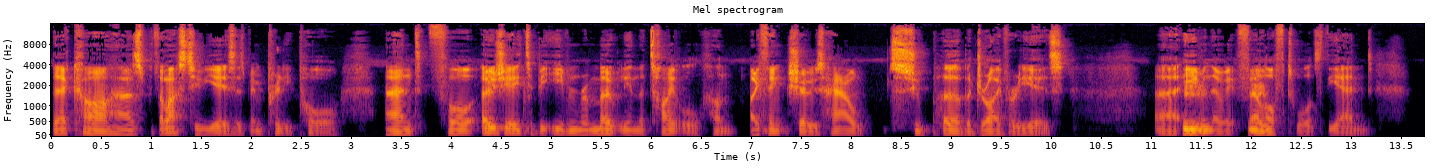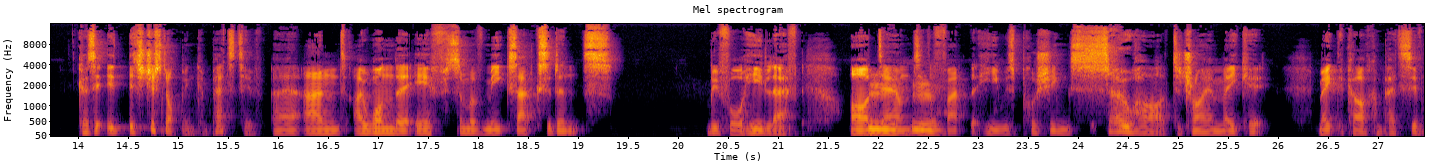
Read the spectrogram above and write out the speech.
Their car has for the last two years has been pretty poor, and for Ogier to be even remotely in the title hunt, I think shows how superb a driver he is. Uh, mm. Even though it fell mm. off towards the end, because it, it, it's just not been competitive. Uh, and I wonder if some of Meeke's accidents before he left are mm, down to mm. the fact that he was pushing so hard to try and make it make the car competitive,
